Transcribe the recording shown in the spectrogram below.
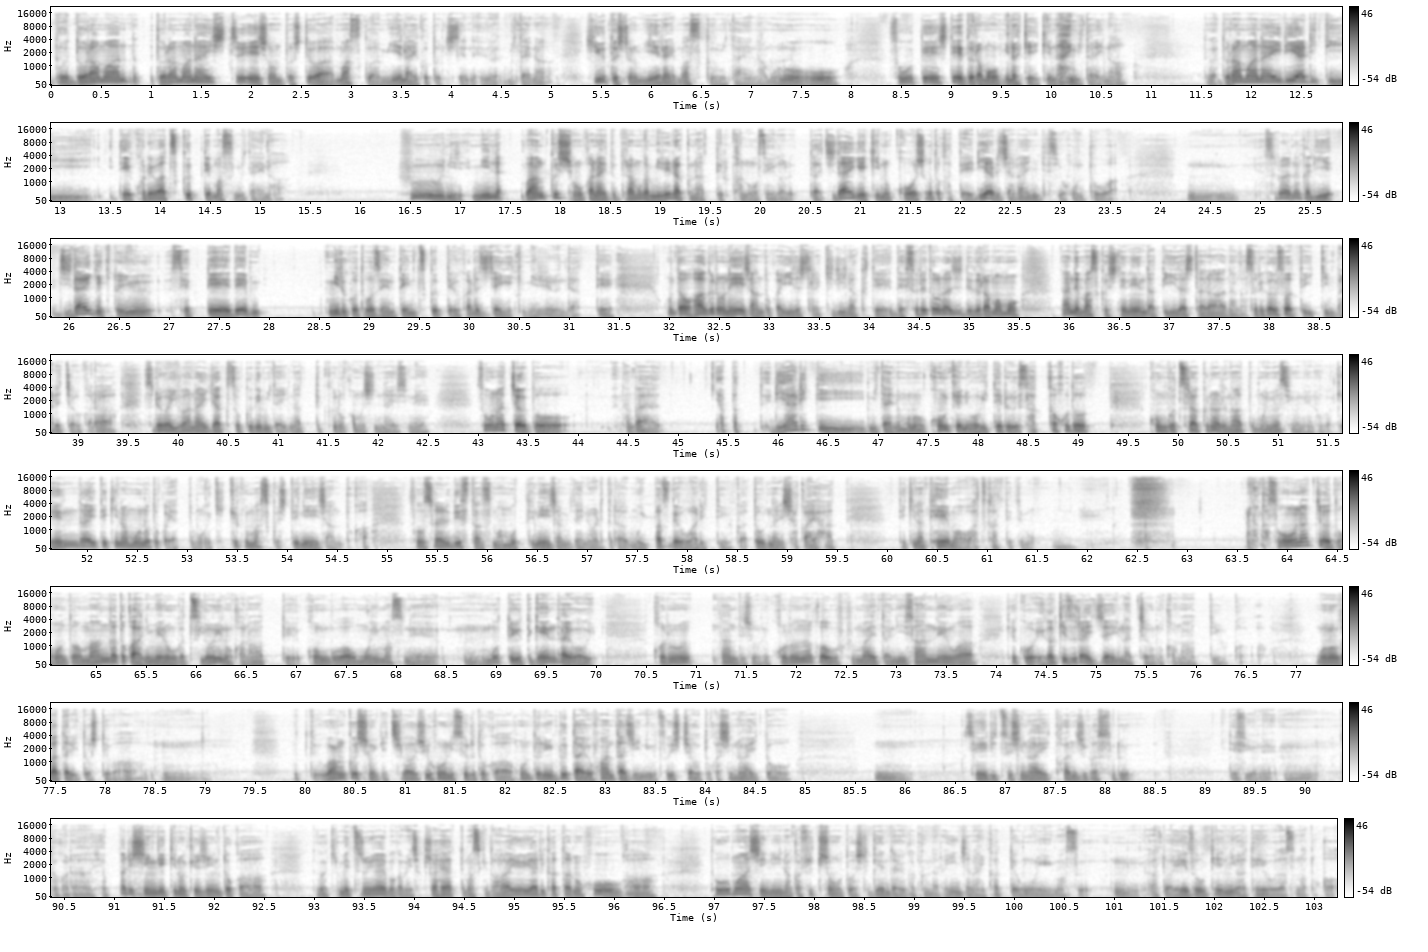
ドラマドラマ内シチュエーションとしてはマスクは見えないことにしてねみたいな。比喩としての見えないマスクみたいなものを想定してドラマを見なきゃいけないみたいな。だからドラマ内リアリティでこれは作ってますみたいな。風にみんなワンクッション置かないとドラマが見れなくなってる可能性がある。だから時代劇の交渉とかってリアルじゃないんですよ本当は。うん。それはなんか時代劇という設定で見ることを前提に作ってるから時代劇見れるんであって本当はおはぐろねえじゃんとか言い出したらきりなくてでそれと同じでドラマもなんでマスクしてねえんだって言い出したらなんかそれが嘘って一気にバレちゃうからそれは言わない約束でみたいになってくるのかもしれないしね。そうなっちゃうとなんかやっぱリアリティみたいなものを根拠に置いてる作家ほど今後辛くなるなと思いますよね。なんか現代的なものとかやっても結局マスクしてねえじゃんとかソーシャルディスタンス守ってねえじゃんみたいに言われたらもう一発で終わりっていうかどんなに社会派的なテーマを扱ってても、うん、なんかそうなっちゃうと本当漫画とかアニメの方が強いのかなって今後は思いますね、うん、もっと言うと現代はこの何でしょうねコロナ禍を踏まえた23年は結構描きづらい時代になっちゃうのかなっていうか物語としては。うん。ワンクッションで違う手法にするとか本当に舞台をファンタジーに移しちゃうとかしないと、うん、成立しない感じがする。ですよね、うん、だからやっぱり「進撃の巨人」とか「鬼滅の刃」がめちゃくちゃ流行ってますけどああいうやり方の方が遠回しになんかフィクションを通して現代を描くならいいんじゃないかって思います、うん、あとは映像系には手を出すなとか、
